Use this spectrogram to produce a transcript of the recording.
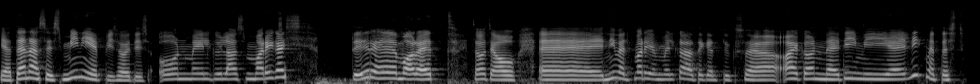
ja tänases miniepisoodis on meil külas Mari Kass tere, Maret! tšau, tšau! nimelt Mari on meil ka tegelikult üks Aega on tiimi liikmetest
